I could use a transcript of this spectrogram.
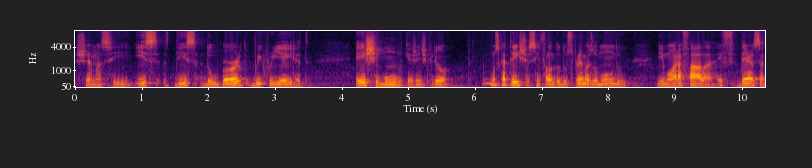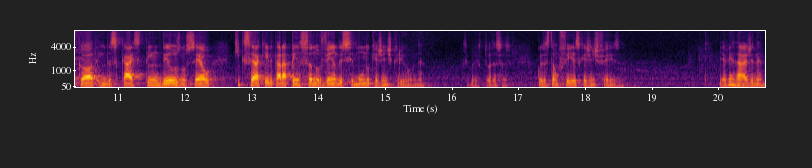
chama-se Is This the World We Created? Este mundo que a gente criou. Uma música triste, assim, falando dos problemas do mundo. E uma hora fala: If there's a God in the sky, se tem um Deus no céu, o que, será que ele estará pensando vendo esse mundo que a gente criou, né? Todas essas coisas tão feias que a gente fez. Né? E é verdade, né?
